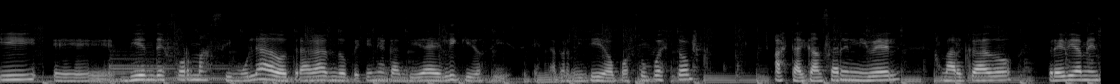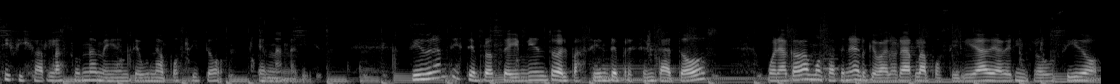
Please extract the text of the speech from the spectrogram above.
y eh, bien de forma simulado, tragando pequeña cantidad de líquidos, si está permitido, por supuesto, hasta alcanzar el nivel marcado previamente y fijar la sonda mediante un apósito en la nariz. Si durante este procedimiento el paciente presenta tos, bueno, acá vamos a tener que valorar la posibilidad de haber introducido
